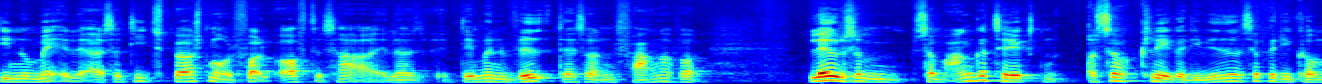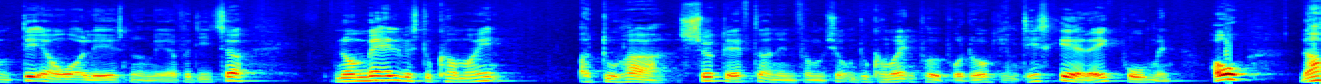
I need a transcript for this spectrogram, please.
de normale, altså de spørgsmål, folk oftest har, eller det man ved, der sådan fanger folk. Lav det som, som ankerteksten, og så klikker de videre, så kan de komme derover og læse noget mere. Fordi så normalt, hvis du kommer ind, og du har søgt efter en information, du kommer ind på et produkt, jamen det skal jeg da ikke bruge, men hov, nå,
